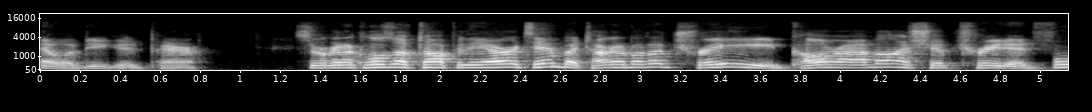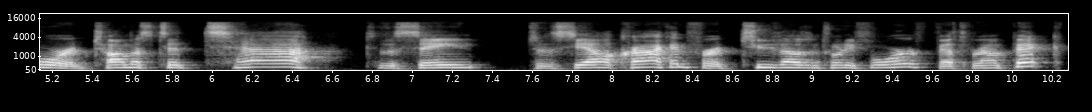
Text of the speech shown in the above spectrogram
That would be a good pair. So we're going to close off top of the hour, Tim, by talking about a trade. Colorado Avalanche have traded forward Thomas Tatar to the Saint to the Seattle Kraken for a 2024 fifth round pick.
